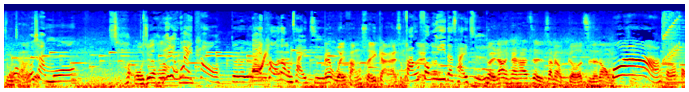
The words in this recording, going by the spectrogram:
怎么讲？我我想摸，我觉得很好。有点外套，对对对。外套那种材质。没，有微防水感还是什么防风衣的材质。对，然后你看它这上面有格子的那种哇橙红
